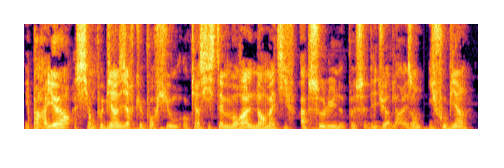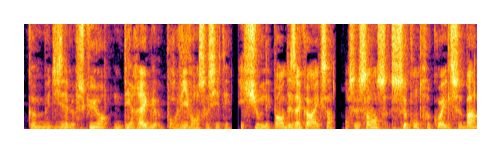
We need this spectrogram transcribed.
Et par ailleurs, si on peut bien dire que pour Hume aucun système moral normatif absolu ne peut se déduire de la raison, il faut bien, comme me disait l'obscur, des règles pour vivre en société. Et Hume n'est pas en désaccord avec ça. En ce sens, ce contre quoi il se bat,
